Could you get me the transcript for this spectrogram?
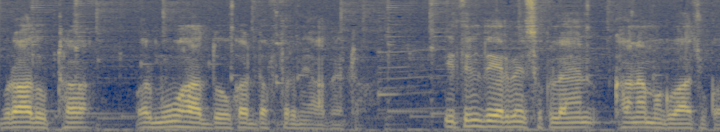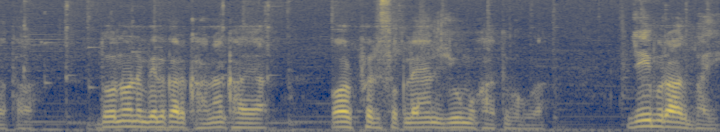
मुराद उठा और मुँह हाथ धोकर दफ्तर में आ बैठा। इतनी देर में सुकलैन खाना मंगवा चुका था। दोनों ने मिलकर खाना खाया और फिर सुकलैन यूँ मुखातिब हुआ। जी मुराद भाई,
